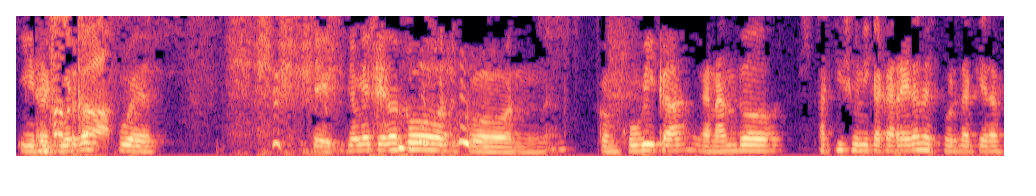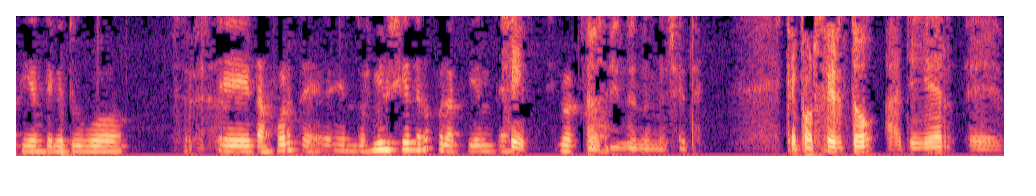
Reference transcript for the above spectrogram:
Y recuerdo, pues. Sí, yo me quedo con, con, con Kubica ganando aquí su única carrera después de aquel accidente que tuvo eh, tan fuerte. En 2007, ¿no? Fue el accidente. Sí, el accidente en 2007. Que por cierto, ayer eh,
